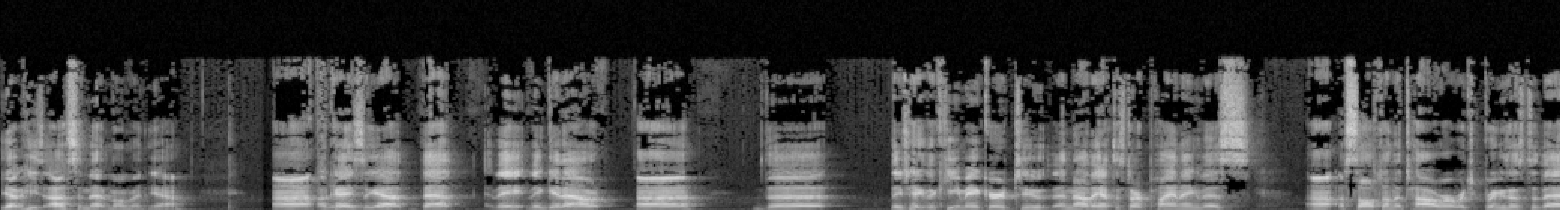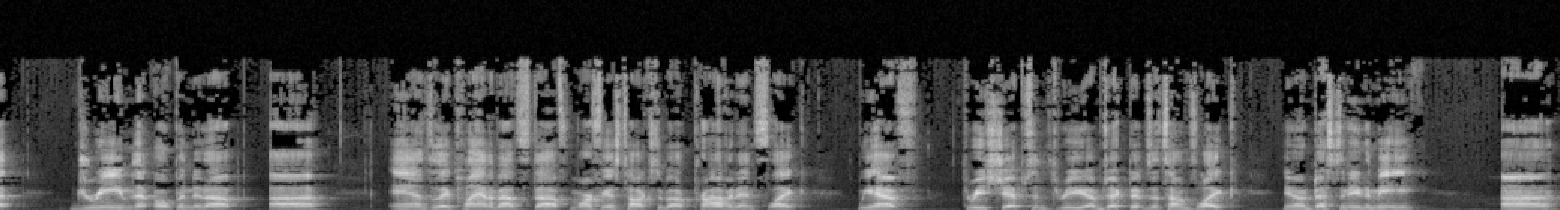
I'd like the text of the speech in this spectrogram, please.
Yeah, he's us in that moment. Yeah. Uh, okay, so yeah, that they they get out. Uh, the they take the keymaker to, and now they have to start planning this uh, assault on the tower, which brings us to that dream that opened it up. Uh, and so they plan about stuff. Morpheus talks about Providence, like we have three ships and three objectives. It sounds like you know destiny to me. Uh,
